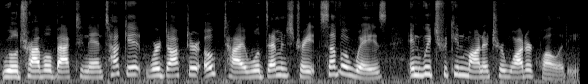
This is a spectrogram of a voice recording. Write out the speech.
We will travel back to Nantucket where Dr. Oktay will demonstrate several ways in which we can monitor water quality.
